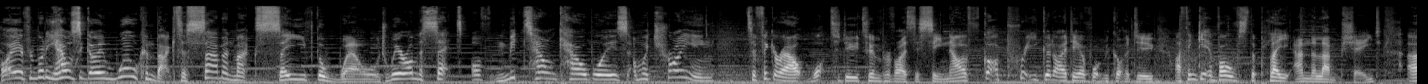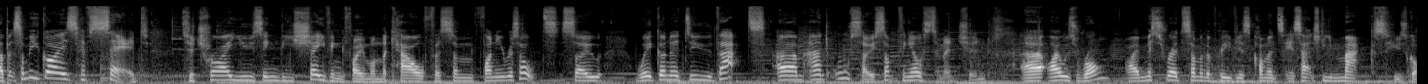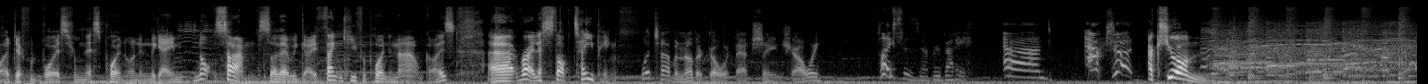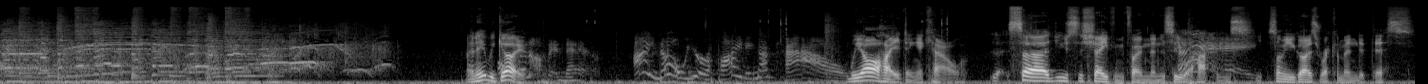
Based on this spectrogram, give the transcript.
Hi everybody, how's it going? Welcome back to Sam and Max Save the World. We're on the set of Midtown Cowboys and we're trying to figure out what to do to improvise this scene. Now I've got a pretty good idea of what we've got to do. I think it involves the plate and the lampshade. Uh, but some of you guys have said to try using the shaving foam on the cowl for some funny results. So we're going to do that. Um, and also, something else to mention. Uh, I was wrong. I misread some of the previous comments. It's actually Max who's got a different voice from this point on in the game, not Sam. So there we go. Thank you for pointing that out, guys. Uh, right, let's stop taping. Let's have another go at that scene, shall we? Places, everybody. And action! Action! And here we go. up in there. I know you're hiding a cow. We are hiding a cow. Let's uh, use the shaving foam then and see what happens. Some of you guys recommended this.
